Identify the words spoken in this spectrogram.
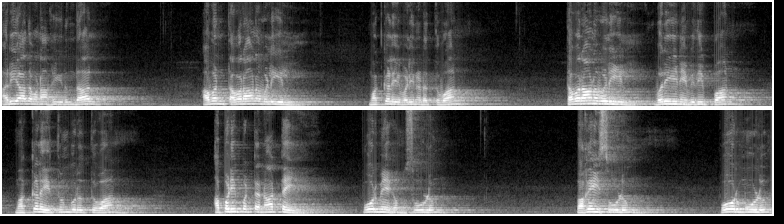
அறியாதவனாக இருந்தால் அவன் தவறான வழியில் மக்களை வழிநடத்துவான் தவறான வழியில் வரியினை விதிப்பான் மக்களை துன்புறுத்துவான். அப்படிப்பட்ட நாட்டை போர்மேகம் சூழும் பகை சூழும் போர் மூழும்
